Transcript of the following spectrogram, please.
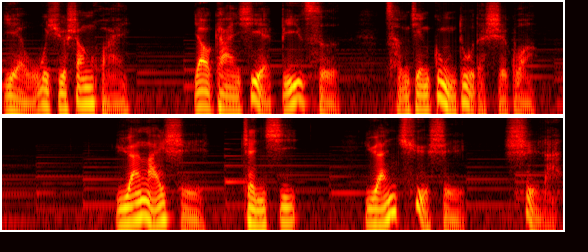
也无需伤怀，要感谢彼此曾经共度的时光。缘来时，珍惜。缘去时，释然。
